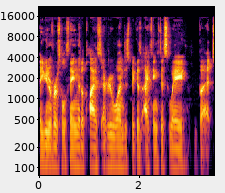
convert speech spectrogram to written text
a universal thing that applies to everyone just because I think this way, but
